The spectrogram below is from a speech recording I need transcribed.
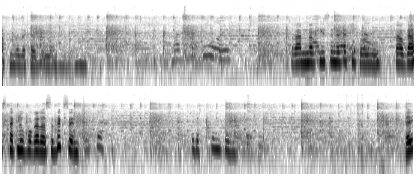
আপনারা দেখার জন্য। রান্নার কিচেনেটা কি করব? তাও গাছ থাকলে উপকার আছে, দেখছেন? এটা এই,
